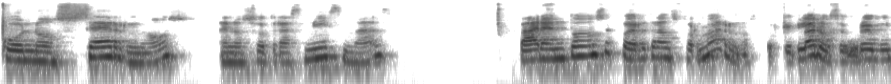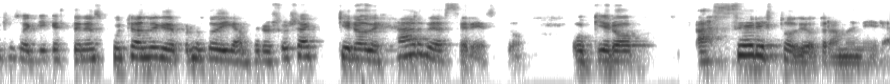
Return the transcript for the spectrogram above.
conocernos a nosotras mismas para entonces poder transformarnos. Porque claro, seguro hay muchos aquí que estén escuchando y que de pronto digan, pero yo ya quiero dejar de hacer esto o quiero hacer esto de otra manera.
